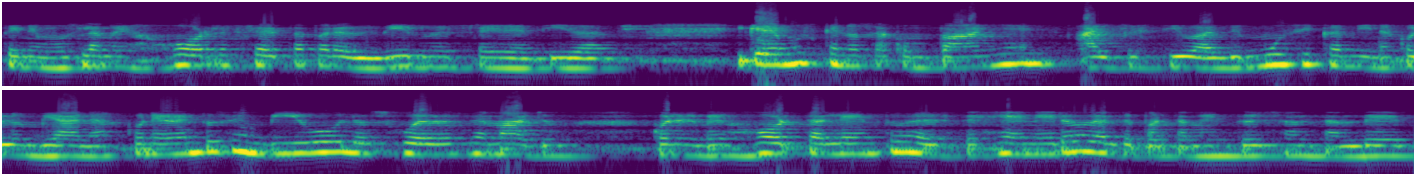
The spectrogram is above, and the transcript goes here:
tenemos la mejor receta para vivir nuestra identidad. Y queremos que nos acompañen al Festival de Música Andina Colombiana con eventos en vivo los jueves de mayo con el mejor talento de este género del Departamento de Santander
